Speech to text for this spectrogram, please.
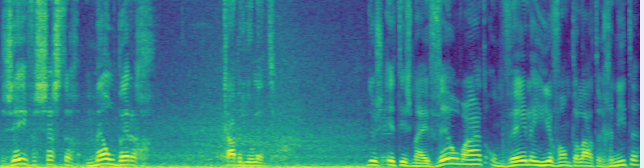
67 Melberg Cabriolet. Dus het is mij veel waard om velen hiervan te laten genieten.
